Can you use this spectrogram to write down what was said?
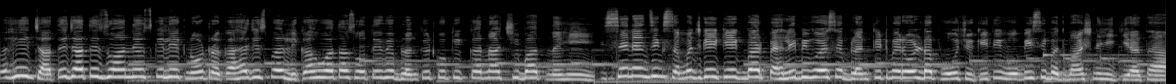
वही जाते जाते जुआन ने उसके लिए एक नोट रखा है जिस पर लिखा हुआ था, सोते हुए ब्लैंकेट को किक करना अच्छी बात नहीं। इससे नैन्सिंग समझ गई की एक बार पहले भी वो ऐसे ब्लैंकेट में रोल्ड अप हो चुकी थी, वो भी इसी बदमाश नहीं किया था।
